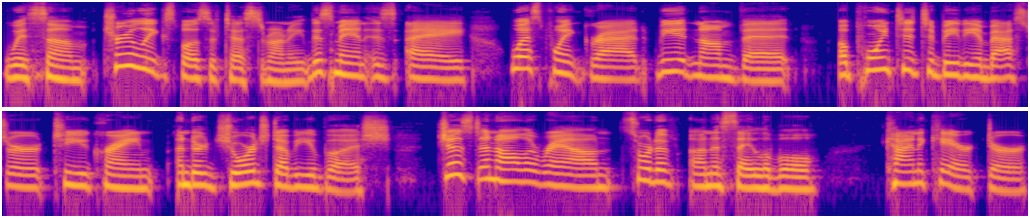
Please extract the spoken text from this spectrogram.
with some truly explosive testimony. This man is a West Point grad, Vietnam vet, appointed to be the ambassador to Ukraine under George W. Bush, just an all around sort of unassailable kind of character.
